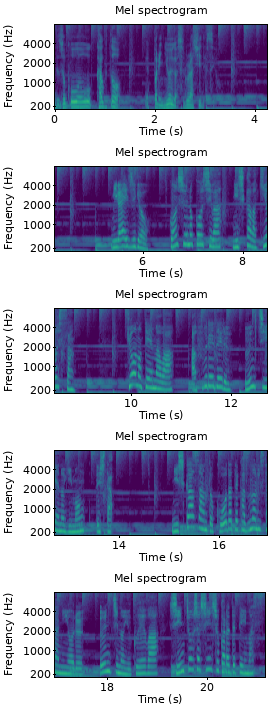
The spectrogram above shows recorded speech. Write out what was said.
でそこを嗅ぐとやっぱり匂いがするらしいですよ。未来授業。今週の講師は西川清さん。今日のテーマは溢れ出るうんちへの疑問でした。西川さんと高立和則さんによるうんちの行方は新潮写真書から出ています。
